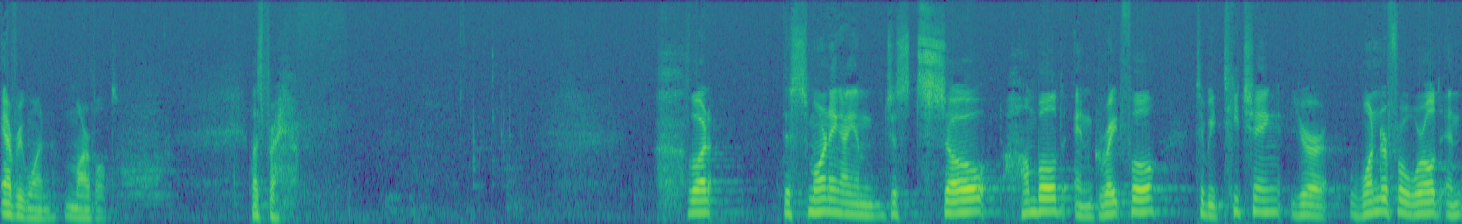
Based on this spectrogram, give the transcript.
everyone marveled. Let's pray. Lord, this morning I am just so humbled and grateful to be teaching your wonderful world and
